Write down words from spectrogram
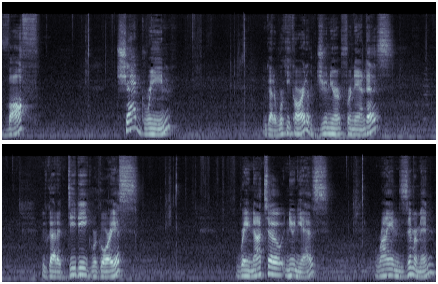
Voth, Chad Green. We've got a rookie card of Junior Fernandez. We've got a Didi Gregorius, Renato Nunez, Ryan Zimmerman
